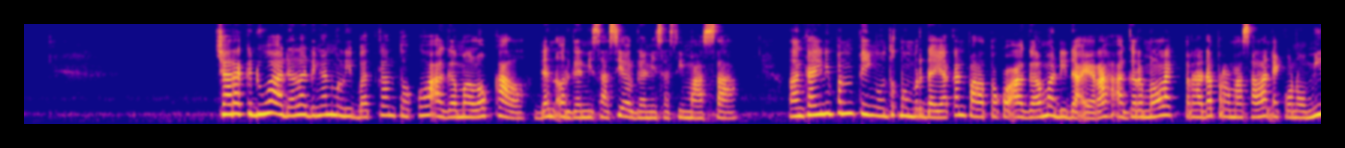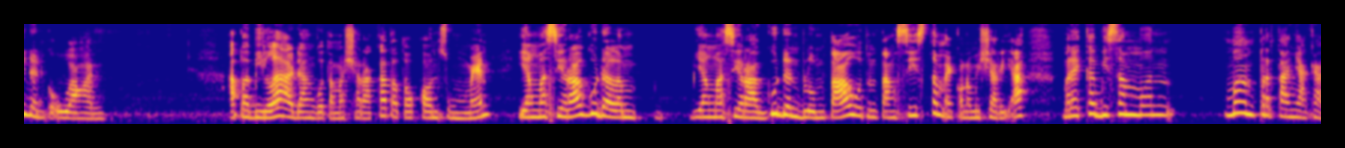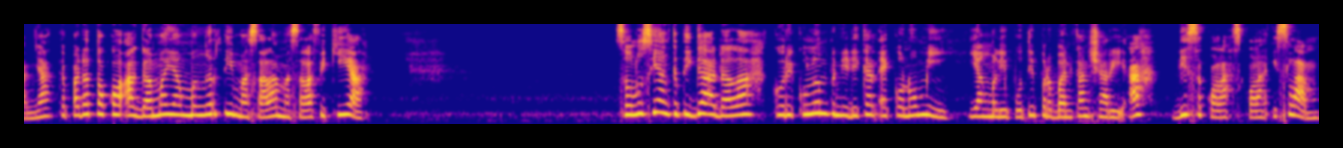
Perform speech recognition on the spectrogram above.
Cara kedua adalah dengan melibatkan tokoh agama lokal dan organisasi-organisasi massa. Langkah ini penting untuk memberdayakan para tokoh agama di daerah agar melek terhadap permasalahan ekonomi dan keuangan. Apabila ada anggota masyarakat atau konsumen yang masih ragu dalam yang masih ragu dan belum tahu tentang sistem ekonomi syariah, mereka bisa men mempertanyakannya kepada tokoh agama yang mengerti masalah-masalah fikih. Solusi yang ketiga adalah kurikulum pendidikan ekonomi yang meliputi perbankan syariah di sekolah-sekolah Islam.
